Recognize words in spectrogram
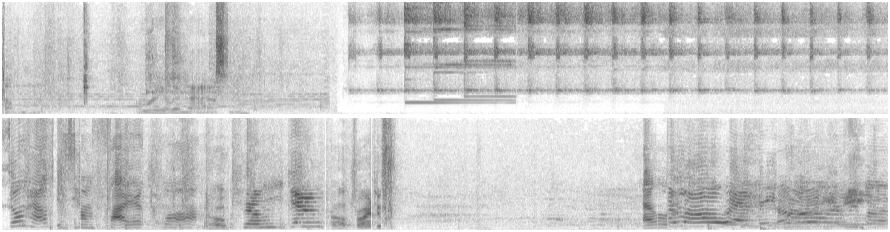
Something Really nice. Your house is on fire, Clark. Nope. From down. I'll try to. Hello, everybody. Hello, everybody.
